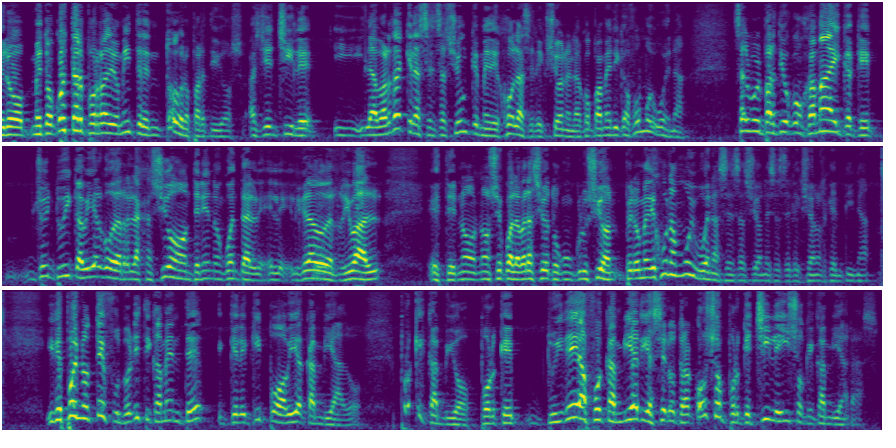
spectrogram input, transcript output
pero me tocó estar por Radio Mitre en todos los partidos, allí en Chile, y la verdad que la sensación que me dejó la selección en la Copa América fue muy buena. Salvo el partido con Jamaica, que yo intuí que había algo de relajación, teniendo en cuenta el, grado del rival. Este, no, no sé cuál habrá sido tu conclusión, pero me dejó una muy buena sensación esa selección argentina. Y después noté futbolísticamente que el equipo había cambiado. ¿Por qué cambió? ¿Porque tu idea fue cambiar y hacer otra cosa porque Chile hizo que cambiaras?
